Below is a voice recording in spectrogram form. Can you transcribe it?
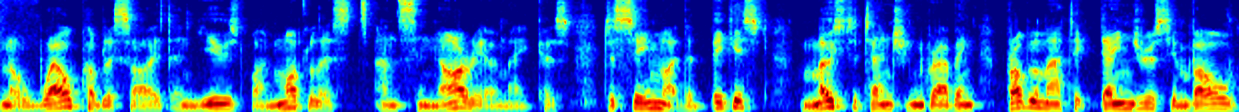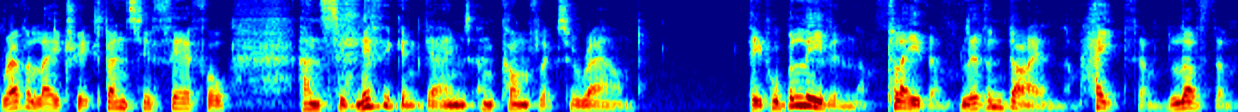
and are well publicised and used by modelists and scenario makers to seem like the biggest, most attention grabbing, problematic, dangerous, involved, revelatory, expensive, fearful, and significant games and conflicts around. People believe in them, play them, live and die in them, hate them, love them,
